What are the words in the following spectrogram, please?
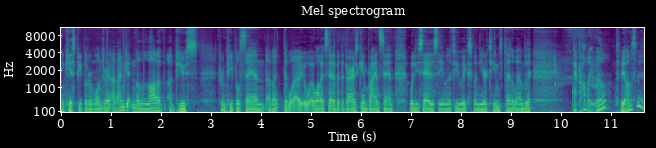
in case people are wondering. And I'm getting a lot of abuse from people saying about the what I've said about the Bears game. Brian saying, "Will you say the same in a few weeks when your team's playing at Wembley?" I probably will, to be honest with you,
